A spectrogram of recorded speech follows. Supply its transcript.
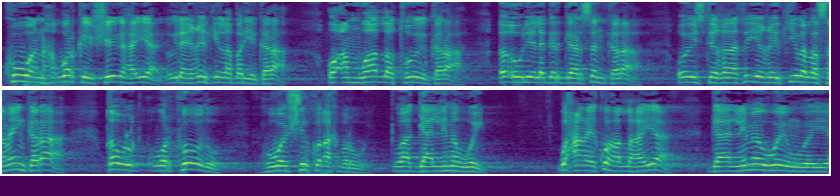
kuwan warkay sheegahayaan oo ilahay khayrkii in la baryi kara oo amwaad la tuugi kara oo awliya la gargaarsan kara oo istiqaaso iyo khayrkiiba la samayn kara qowl warkoodu huwa shirku akbar wey waa gaalnimo weyn. Waxaan ay ku hadlahayaan gaalnimo weyn weeye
